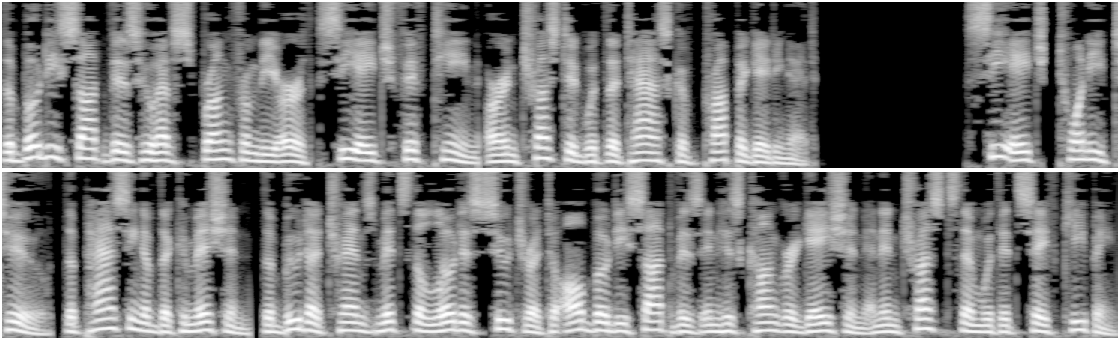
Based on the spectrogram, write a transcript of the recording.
The bodhisattvas who have sprung from the earth ch 15 are entrusted with the task of propagating it. Ch. 22, the passing of the commission, the Buddha transmits the Lotus Sutra to all bodhisattvas in his congregation and entrusts them with its safekeeping.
